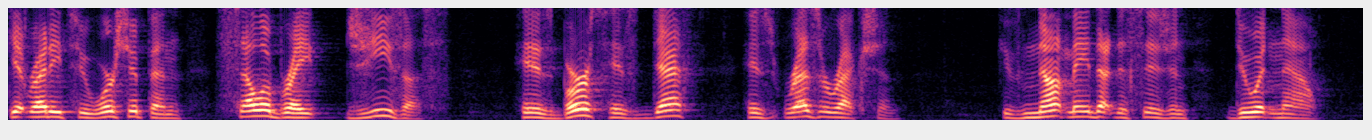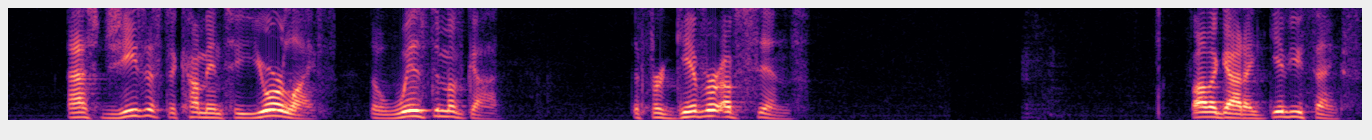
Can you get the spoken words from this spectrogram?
get ready to worship and celebrate Jesus, his birth, his death, his resurrection if you've not made that decision, do it now. Ask Jesus to come into your life, the wisdom of God, the forgiver of sins. Father God, I give you thanks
